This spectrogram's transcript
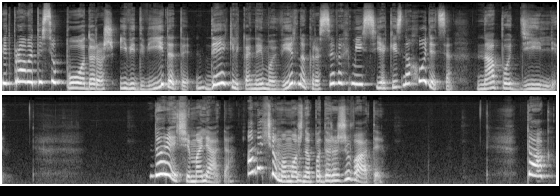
відправитись у подорож і відвідати декілька неймовірно красивих місць, які знаходяться на Поділлі. До речі, малята, а на чому можна подорожувати? Так,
